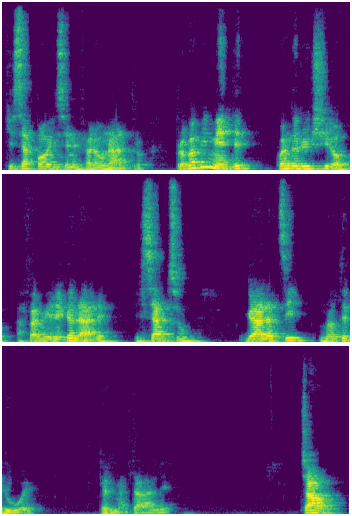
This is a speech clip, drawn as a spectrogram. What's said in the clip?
Chissà poi se ne farò un altro. Probabilmente quando riuscirò a farmi regalare il samsung galaxy note 2 per natale. Ciao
